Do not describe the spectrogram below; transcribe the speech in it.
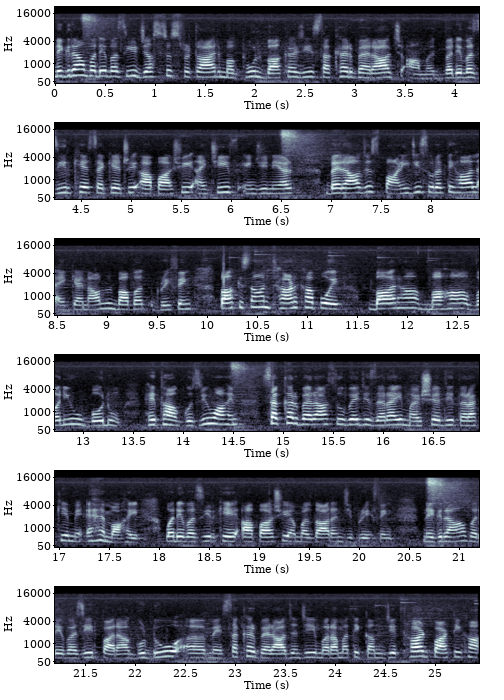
निगरान वे वज़ीर जस्टिस रिटायर मक़बूल बाकर जी सखर बैराज आमद। वे वज़ीर के सेक्रेटरी आपाशी ए चीफ इंजीनियर बैराजिस पानी की सूरत हाल ऐं कैनालुनि बाबति ब्रीफिंग पाकिस्तान ठहण पोइ ॿारहं माह वॾियूं ॿोॾूं हितां गुज़रियूं सखर बैराज सूबे जी ज़राई मैशियत जी तरक़ीअ में अहम आहे। वॾे वज़ीर खे आपाशी अमलदारनि जी ब्रीफिंग निगरान वॾे वज़ीर पारां गुडू में सखर बैराजनि जी मरमती कम जी थर्ड पार्टी खां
